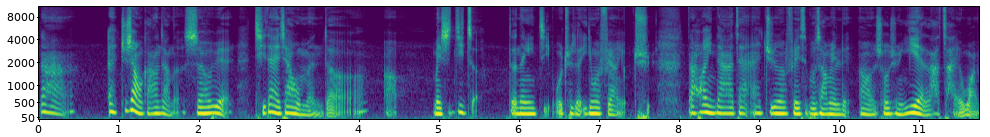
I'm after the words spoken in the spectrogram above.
那哎，就像我刚刚讲的，十二月期待一下我们的啊美食记者的那一集，我觉得一定会非常有趣。那欢迎大家在 IG 跟 Facebook 上面呃搜寻夜拉台湾。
